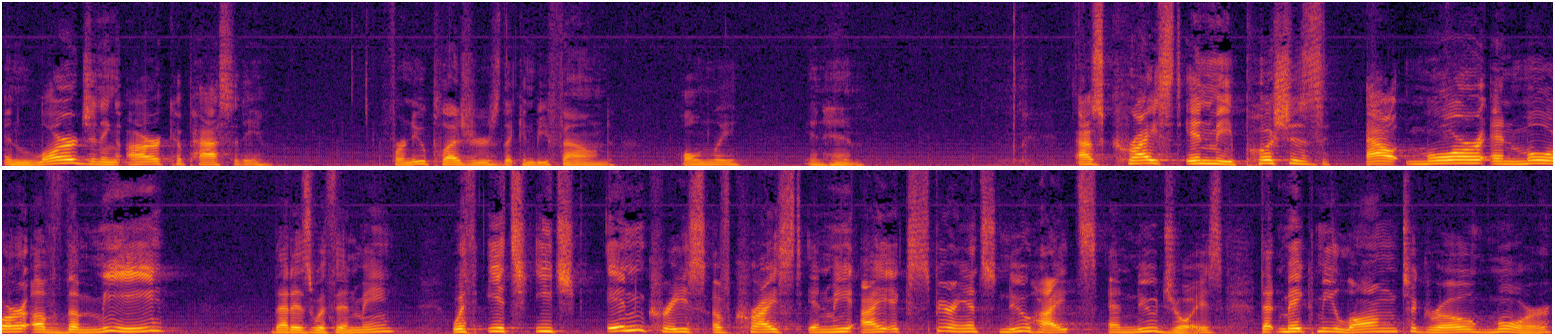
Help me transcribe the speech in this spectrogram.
enlarging our capacity for new pleasures that can be found only in Him. As Christ in me pushes out more and more of the me that is within me, with each, each increase of Christ in me, I experience new heights and new joys that make me long to grow more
